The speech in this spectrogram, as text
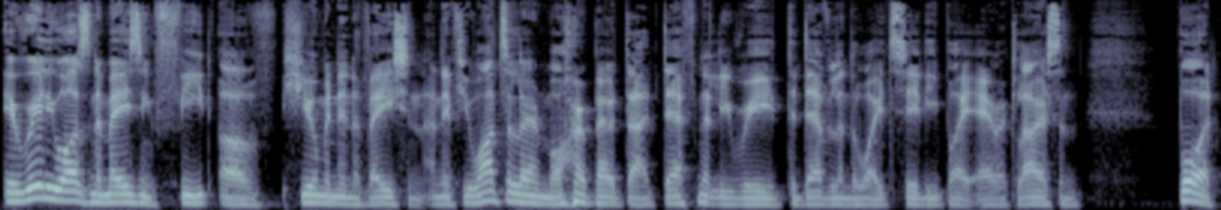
It really was an amazing feat of human innovation, and if you want to learn more about that, definitely read The Devil in the White City by Erik Larson. But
